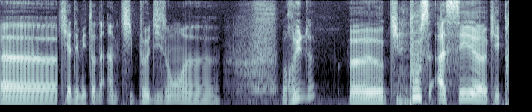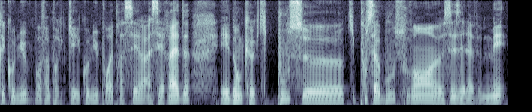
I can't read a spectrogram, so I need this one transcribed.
euh, qui a des méthodes un petit peu, disons, euh, rudes. qui pousse assez, qui est très connu, enfin qui est connu pour être assez assez raide et donc qui pousse, qui pousse à bout souvent ses élèves. Mais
